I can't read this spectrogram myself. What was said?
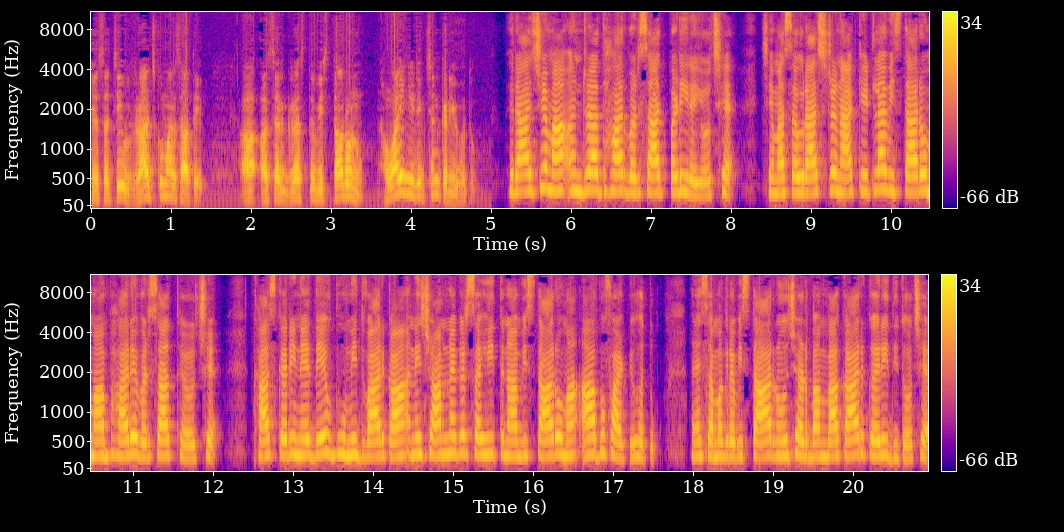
સચિવ રાજકુમાર સાથે આ અસરગ્રસ્ત વિસ્તારોનું હવાઈ નિરીક્ષણ કર્યું હતું. રાજ્યમાં અનરાધાર વરસાદ પડી રહ્યો છે, જેમાં સૌરાષ્ટ્રના કેટલા વિસ્તારોમાં ભારે વરસાદ થયો છે. ખાસ કરીને દેવભૂમિ, દ્વારકા અને જામનગર સહિતના વિસ્તારોમાં આભ ફાટ્યું હતું અને સમગ્ર વિસ્તારનો જળબંબાકાર કરી દીધો છે.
